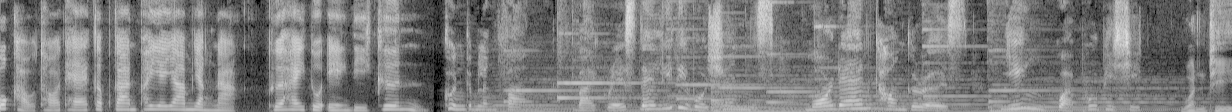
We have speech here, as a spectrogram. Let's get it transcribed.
วกเขาท้อแท้กับการพยายามอย่างหนัก เพื่อให้ตัวเองดีขึ้น คุณกำลังฟัง By Grace Daily Devotions More Than Conquerors ยิ่งกว่าผู้พิชิต วันที่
